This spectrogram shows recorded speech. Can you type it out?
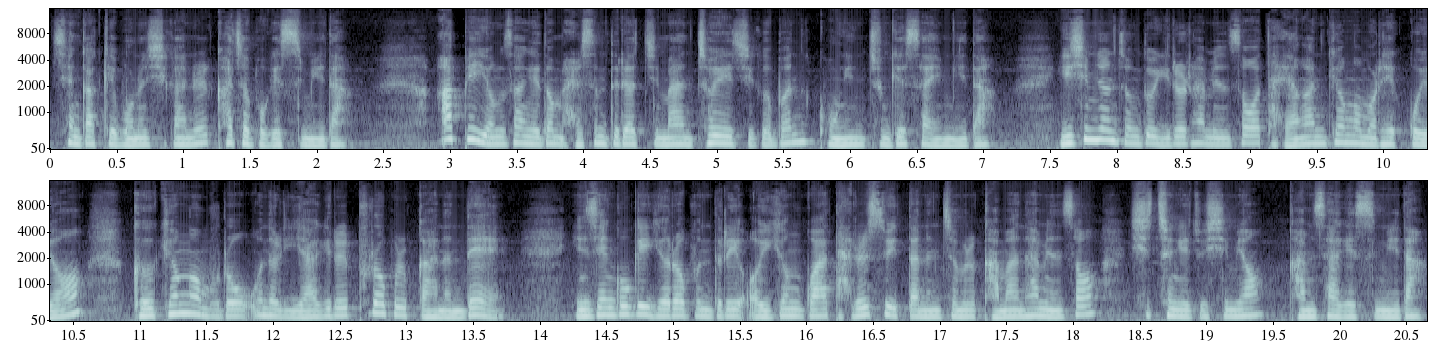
생각해 보는 시간을 가져보겠습니다. 앞의 영상에도 말씀드렸지만 저의 직업은 공인중개사입니다. 20년 정도 일을 하면서 다양한 경험을 했고요. 그 경험으로 오늘 이야기를 풀어볼까 하는데 인생 고객 여러분들의 의견과 다를 수 있다는 점을 감안하면서 시청해 주시며 감사하겠습니다.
